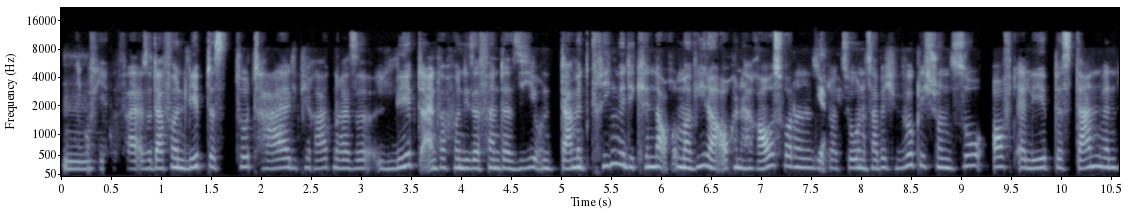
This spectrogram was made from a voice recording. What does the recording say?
Mhm. Auf jeden Fall. Also davon lebt es total. Die Piratenreise lebt einfach von dieser Fantasie und damit kriegen wir die Kinder auch immer wieder, auch in herausfordernden Situationen. Ja. Das habe ich wirklich schon so oft erlebt, dass dann, wenn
